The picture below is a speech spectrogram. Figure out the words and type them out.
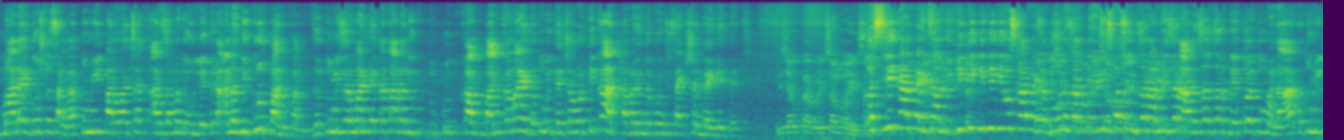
मला एक गोष्ट सांगा तुम्ही परवाच्या अर्जामध्ये उल्लेख केला अनधिकृत बांधकाम. जर तुम्ही जर मान्यता अनधिकृत काम- बांधकाम आहे तर तुम्ही त्याच्यावरती का आतापर्यंत कोणतीच ऍक्शन नाही घेते त्याच्यावर कारवाई चालू आहे कसली कारवाई चालू आहे? किती किती दिवस कारवाई चालू दोन हजार तेवीसपासून जर आम्ही जर अर्ज जर देतोय तुम्हाला तर तुम्ही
